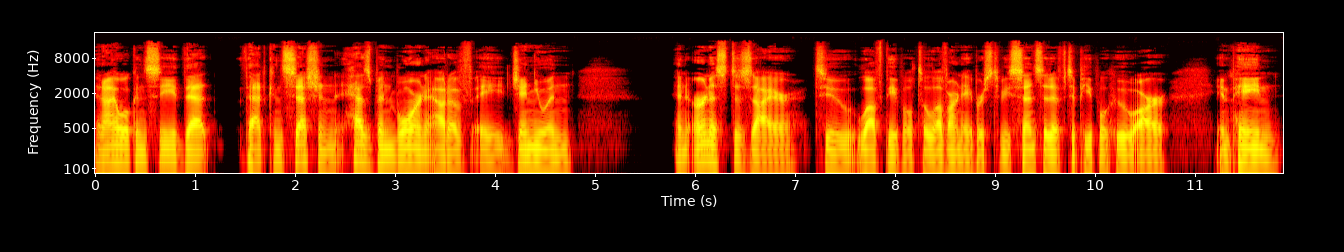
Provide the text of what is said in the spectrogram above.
And I will concede that that concession has been born out of a genuine and earnest desire to love people, to love our neighbors, to be sensitive to people who are in pain,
